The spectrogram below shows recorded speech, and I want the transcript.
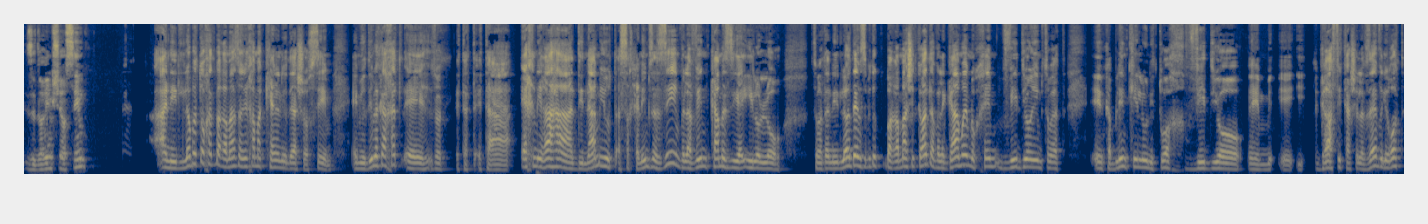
זה דברים שעושים? אני לא בטוח עד ברמה הזו, אני אגיד לך מה כן אני יודע שעושים. הם יודעים לקחת אה, זאת, את, את, את ה, איך נראה הדינמיות, השחקנים זזים, ולהבין כמה זה יעיל או לא. זאת אומרת, אני לא יודע אם זה בדיוק ברמה שהתכוונת, אבל לגמרי הם לוקחים וידאוים, זאת אומרת, הם מקבלים כאילו ניתוח וידאו, הם, אה, אה, גרפיקה של זה, ולראות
